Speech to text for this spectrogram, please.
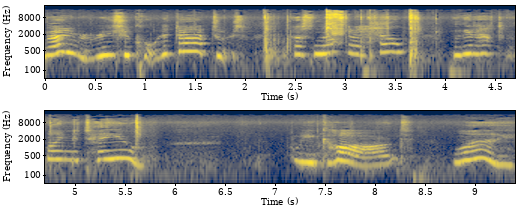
Maybe we should call doctors. That's not going to help. We're going to have to find the tail. We can't. Why?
